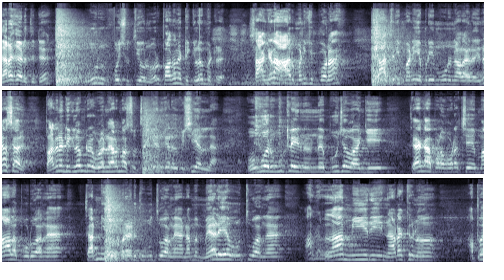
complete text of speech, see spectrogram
கரகம் எடுத்துட்டு ஊருக்கு போய் சுற்றி வரணும். ஒரு பதினெட்டு கிலோமீட்டர். சாயங்காலம் ஆறு மணிக்கு போனால் ராத்திரி மணி எப்படி மூணு நாலாயிரம் என்ன சார் பதினெட்டு கிலோமீட்டர் இவ்வளோ நேரமாக சுற்றுறீங்கிறது விஷயம் இல்லை. ஒவ்வொரு வீட்லையும் நின்று பூஜை வாங்கி தேங்காய் பழம் உடச்சி மாலை போடுவாங்க. தண்ணி ஒரு எடுத்து ஊற்றுவாங்க நம்ம மேலேயே ஊற்றுவாங்க அதெல்லாம் மீறி நடக்கணும். அப்போ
